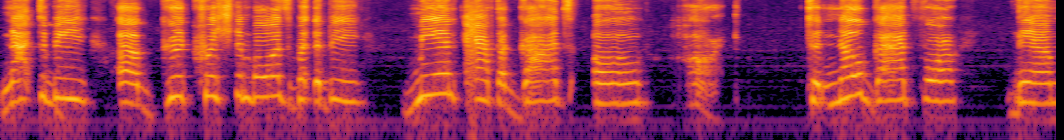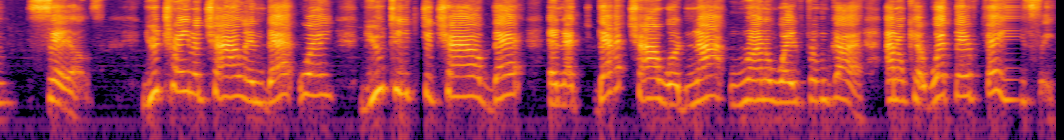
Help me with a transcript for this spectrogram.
not to be uh, good Christian boys, but to be men after God's own heart, to know God for themselves. You train a child in that way, you teach a child that, and that, that child will not run away from God. I don't care what they're facing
